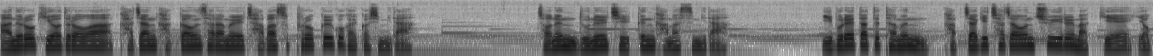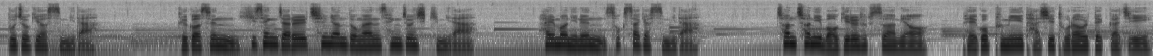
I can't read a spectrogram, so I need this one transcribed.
안으로 기어들어와 가장 가까운 사람을 잡아 숲으로 끌고 갈 것입니다. 저는 눈을 질끈 감았습니다. 이불의 따뜻함은 갑자기 찾아온 추위를 막기에 역부족이었습니다. 그것은 희생자를 7년 동안 생존시킵니다. 할머니는 속삭였습니다. 천천히 먹이를 흡수하며 배고픔이 다시 돌아올 때까지,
